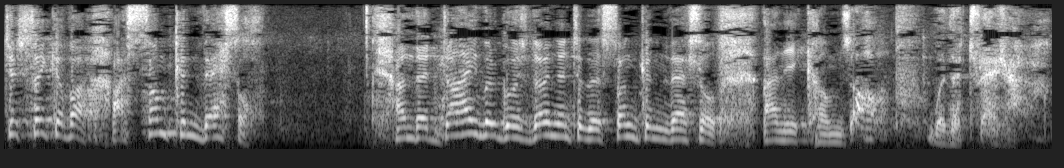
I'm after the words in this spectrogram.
Just think of a, a sunken vessel and the diver goes down into the sunken vessel and he comes up with a treasure.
